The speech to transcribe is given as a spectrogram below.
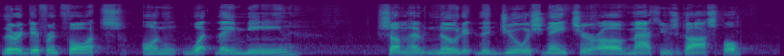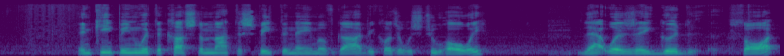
there are different thoughts on what they mean. Some have noted the Jewish nature of Matthew's gospel, in keeping with the custom not to speak the name of God because it was too holy. That was a good thought,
